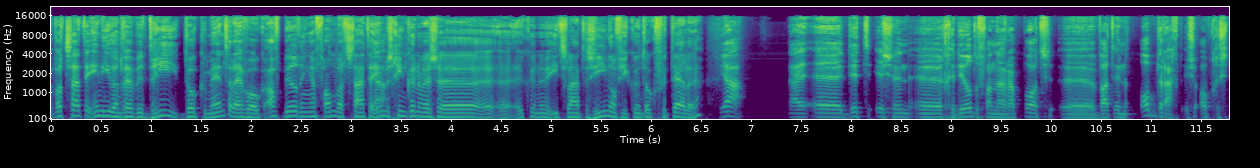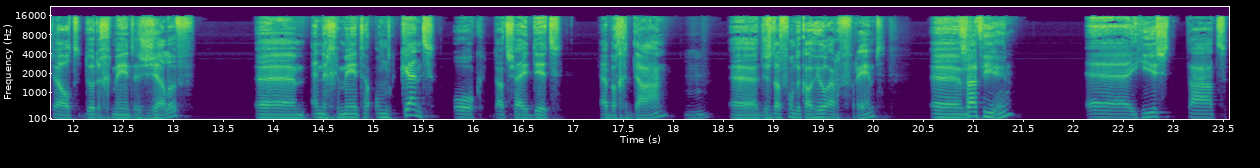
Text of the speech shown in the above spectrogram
Wat staat er in die? Want we hebben drie documenten, daar hebben we ook afbeeldingen van. Wat staat erin? Ja. Misschien kunnen we, ze, kunnen we iets laten zien of je kunt ook vertellen. Ja, nou, uh, dit is een uh, gedeelte van een rapport uh, wat in opdracht is opgesteld door de gemeente zelf. Um, en de gemeente ontkent ook dat zij dit hebben gedaan. Mm -hmm. dus dat vond ik al heel erg vreemd. Um, staat hierin? hier staat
